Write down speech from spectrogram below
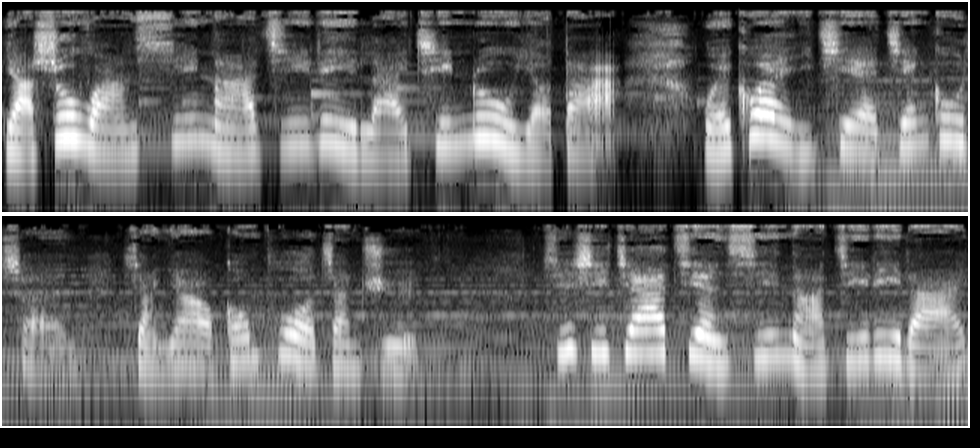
亚述王西拿基立来侵入犹大，围困一切坚固城，想要攻破占据。西西家见西拿基立来，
